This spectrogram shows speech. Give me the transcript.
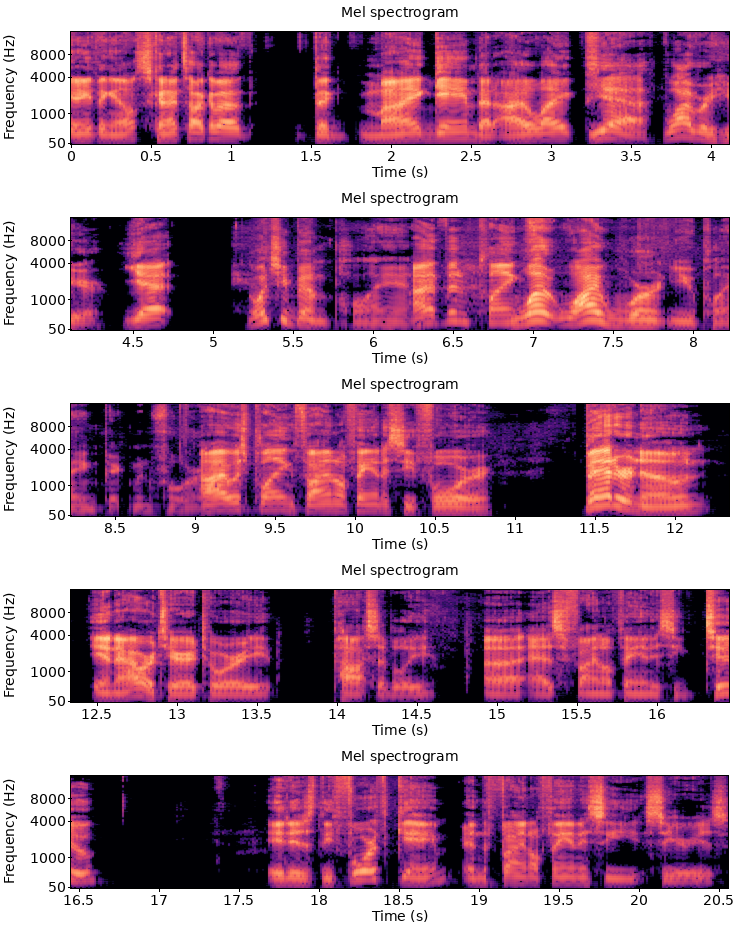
Anything else? Can I talk about the my game that I liked? Yeah, why we're here. Yet What you been playing? I've been playing. What? Why weren't you playing Pikmin Four? I was playing Final Fantasy Four, better known in our territory, possibly, uh, as Final Fantasy Two. It is the fourth game in the Final Fantasy series.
